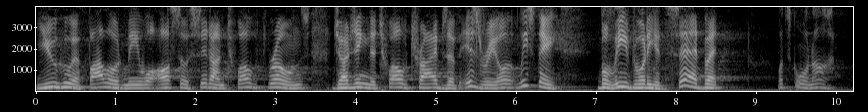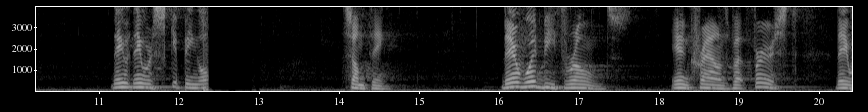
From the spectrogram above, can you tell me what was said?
you who have followed me will also sit on 12 thrones, judging the 12 tribes of Israel. At least they believed what he had said, but what's going on? They, they were skipping over something. There would be thrones and crowns, but first they were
